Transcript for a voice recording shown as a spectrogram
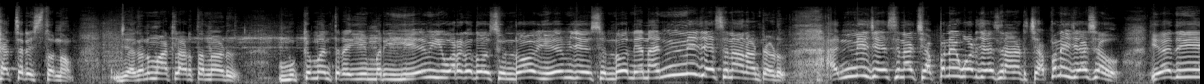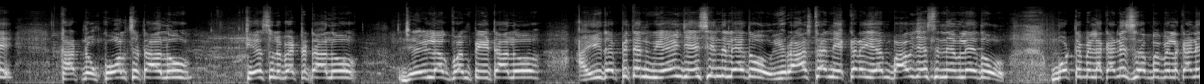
హెచ్చరిస్తున్నాం. జగన్ మాట్లాడుతున్నాడు. ముఖ్యమంత్రి అయ్యి మరి ఏమి వరగదోసిండో ఏమి చేసిండో నేను అన్నీ చేసినాను అంటాడు. అన్నీ చేసినా చెప్పని కూడా చేసినానంట చెప్పని చేసావు ఏది? కట్నం కూల్చటాలు కేసులు పెట్టటాలు జైల్లోకి పంపించటాలు అవి తప్పితే నువ్వేం చేసింది లేదు. ఈ రాష్ట్రాన్ని ఎక్కడ ఏం బాగు చేసింది ఏం లేదు. బుట్ట బిళ్ళ కానీ సబ్బు బిళ్ళ కానీ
